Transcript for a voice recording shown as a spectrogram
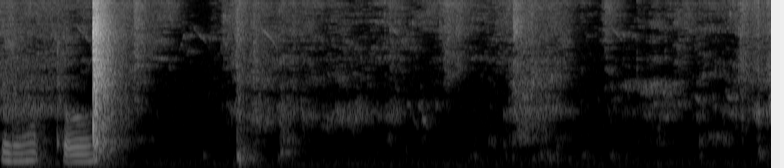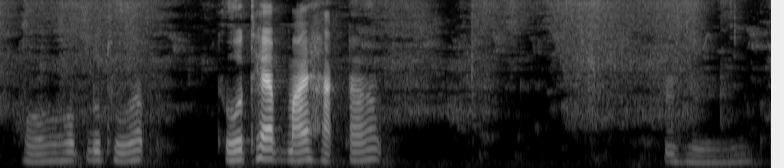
ดูครับถูโอ้โหดูถูครับถูแทบไม้หักนะครับ อื้อหือ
